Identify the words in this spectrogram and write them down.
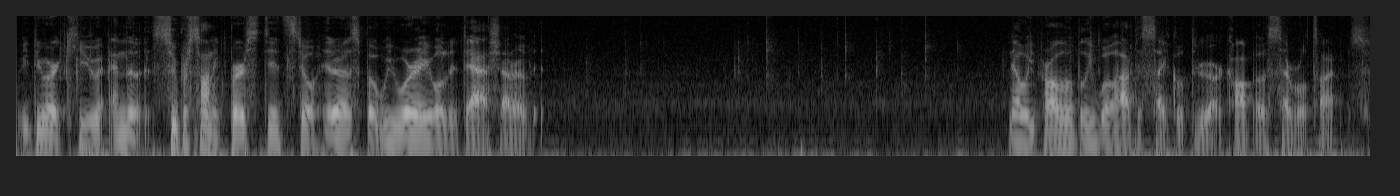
We do our Q, and the supersonic burst did still hit us, but we were able to dash out of it. Now we probably will have to cycle through our combo several times.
